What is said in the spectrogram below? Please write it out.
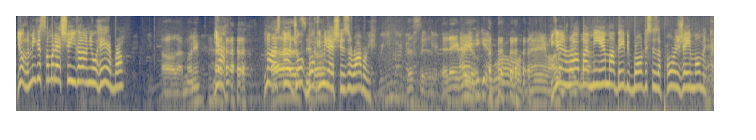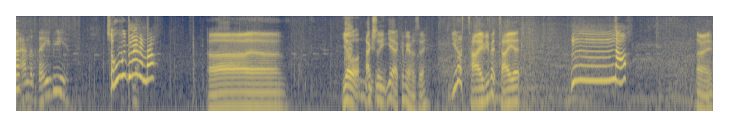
Yo, let me get some of that shit you got on your hair, bro. Oh, that money? Yeah. No, it's not a Uh, joke, bro. Give me that shit. It's a robbery. Listen, it ain't Hey, real. you getting robbed, damn. You getting robbed by me and my baby, bro. This is a protege moment, cut. And the baby. So who we blaming, bro? Uh, yo, actually, yeah, come here, Jose. You know Ty? Have you met Ty yet? Mm, no. All right.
